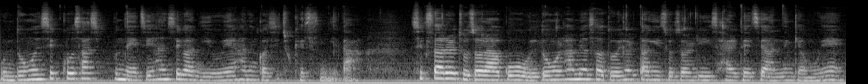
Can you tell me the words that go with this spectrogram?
운동은 식후 40분 내지 1시간 이후에 하는 것이 좋겠습니다. 식사를 조절하고 운동을 하면서도 혈당이 조절이 잘 되지 않는 경우에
